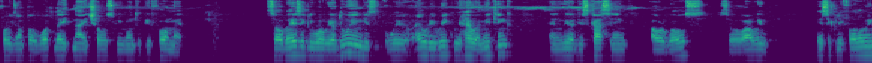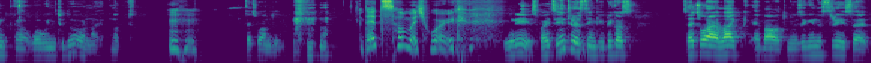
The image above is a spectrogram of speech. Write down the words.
for example, what late night shows we want to perform at? So basically, what we are doing is we every week we have a meeting, and we are discussing our goals. So are we basically following uh, what we need to do or not? Not. hmm That's what I'm doing. That's so much work. It is, but it's interesting because that's what I like about music industry is that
